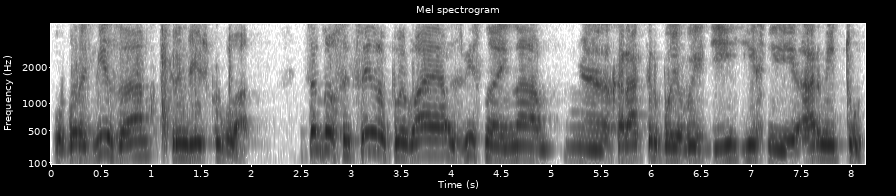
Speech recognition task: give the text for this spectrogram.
у боротьбі за кремлівську владу. Це досить сильно впливає, звісно, і на е, характер бойових дій їхньої армії тут.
